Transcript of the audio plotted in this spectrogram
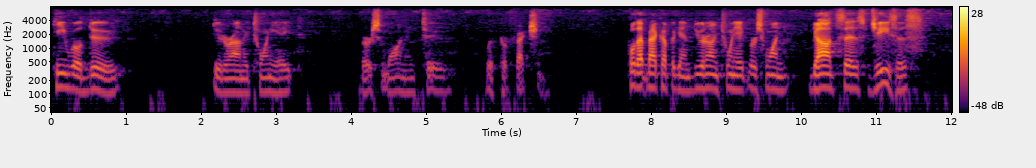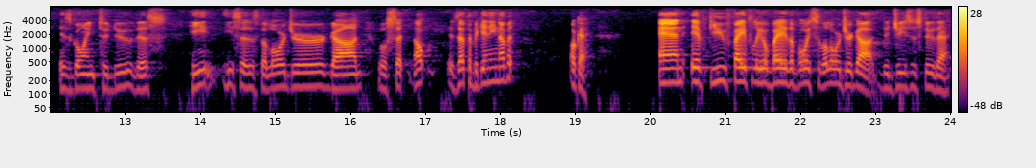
He will do Deuteronomy 28, verse 1 and 2, with perfection. Pull that back up again. Deuteronomy 28, verse 1. God says Jesus is going to do this. He, he says, The Lord your God will set. Oh, is that the beginning of it? Okay. And if you faithfully obey the voice of the Lord your God, did Jesus do that?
